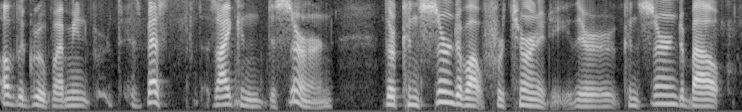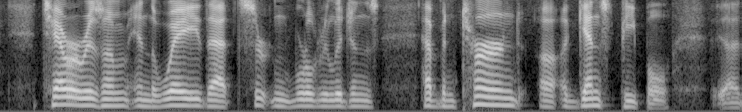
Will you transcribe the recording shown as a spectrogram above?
of the group. I mean, as best as I can discern, they're concerned about fraternity. They're concerned about terrorism and the way that certain world religions have been turned uh, against people. Uh,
